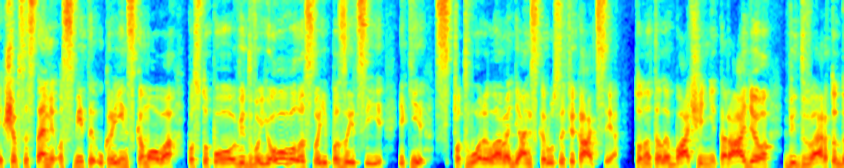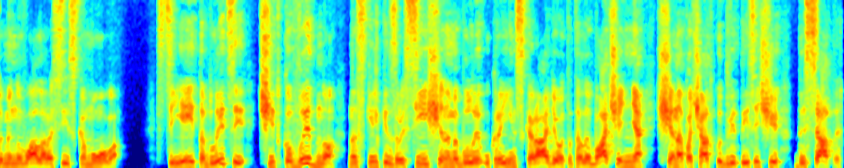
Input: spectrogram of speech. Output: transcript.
Якщо в системі освіти українська мова поступово відвоювала свої позиції, які спотворила радянська русифікація, то на телебаченні та радіо відверто домінувала російська мова. З цієї таблиці чітко видно, наскільки зросійщеними були українське радіо та телебачення ще на початку 2010-х.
